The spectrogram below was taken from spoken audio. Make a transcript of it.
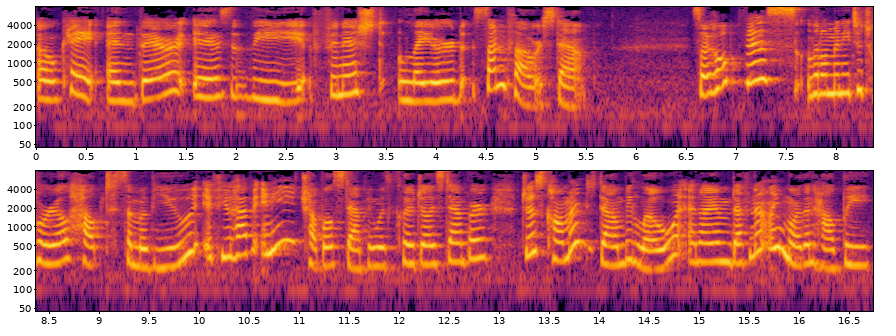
Okay, and there is the finished layered sunflower stamp. So I hope this little mini tutorial helped some of you. If you have any trouble stamping with Clear Jelly Stamper, just comment down below and I am definitely more than happy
